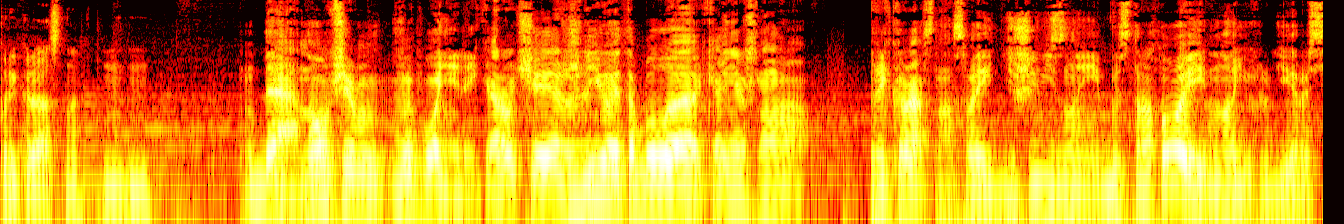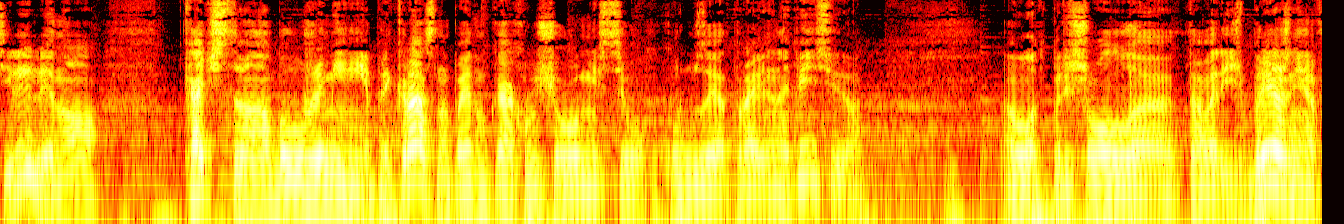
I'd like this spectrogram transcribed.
Прекрасно. Мгм. Да, ну, в общем, вы поняли. Короче, жилье это было, конечно, прекрасно своей дешевизной быстротой, многих людей расселили, но качество оно было уже менее прекрасно, поэтому, когда Хрущева вместе с его кукурузой отправили на пенсию, вот, пришел э, товарищ Брежнев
